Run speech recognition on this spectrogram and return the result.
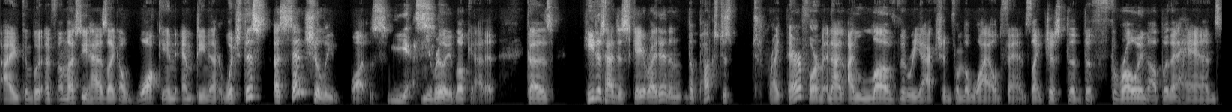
I completely unless he has like a walk-in empty netter, which this essentially was. Yes, you really look at it because he just had to skate right in, and the puck's just just right there for him. And I, I love the reaction from the wild fans, like just the the throwing up of the hands.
